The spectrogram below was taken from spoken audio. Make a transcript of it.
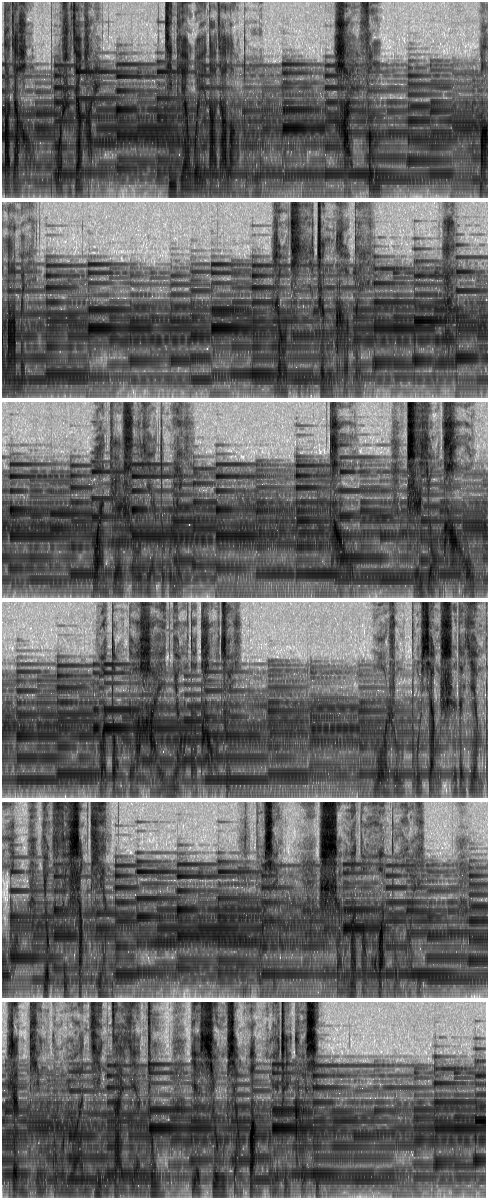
大家好，我是江海，今天为大家朗读《海风》马拉美。肉体真可悲，唉，万卷书也读累。逃，只有逃，我懂得海鸟的陶醉。没入不相识的烟波，又飞上天。不行，什么都换不回。任凭古猿映在眼中，也休想换回这颗心。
